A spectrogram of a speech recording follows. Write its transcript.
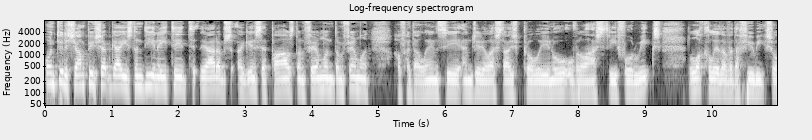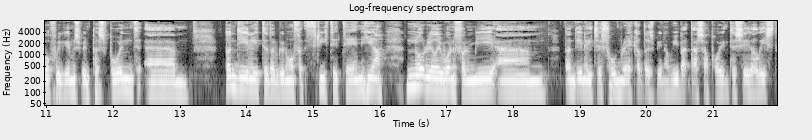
On to the Championship, guys. Dundee United, the Arabs against the Pars, Dunfermline. Dunfermline have had a lengthy injury list, as probably you know, over the last three, four weeks. Luckily, they've had a few weeks off with games been postponed. Um, Dundee United are going off at 3 to 10 here. Not really one for me. Um, Dundee United's home record has been a wee bit disappointing to say the least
